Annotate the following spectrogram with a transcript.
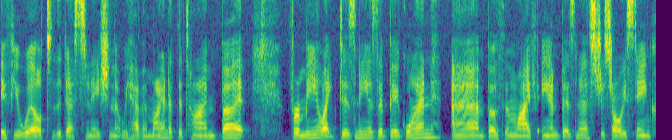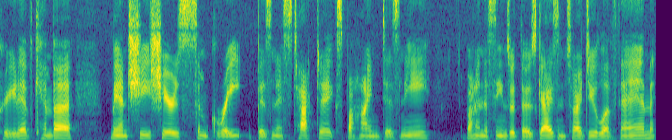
if you will, to the destination that we have in mind at the time. But for me, like Disney is a big one, um, both in life and business. Just always staying creative. Kimba man, she shares some great business tactics behind Disney, behind the scenes with those guys. And so I do love them.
